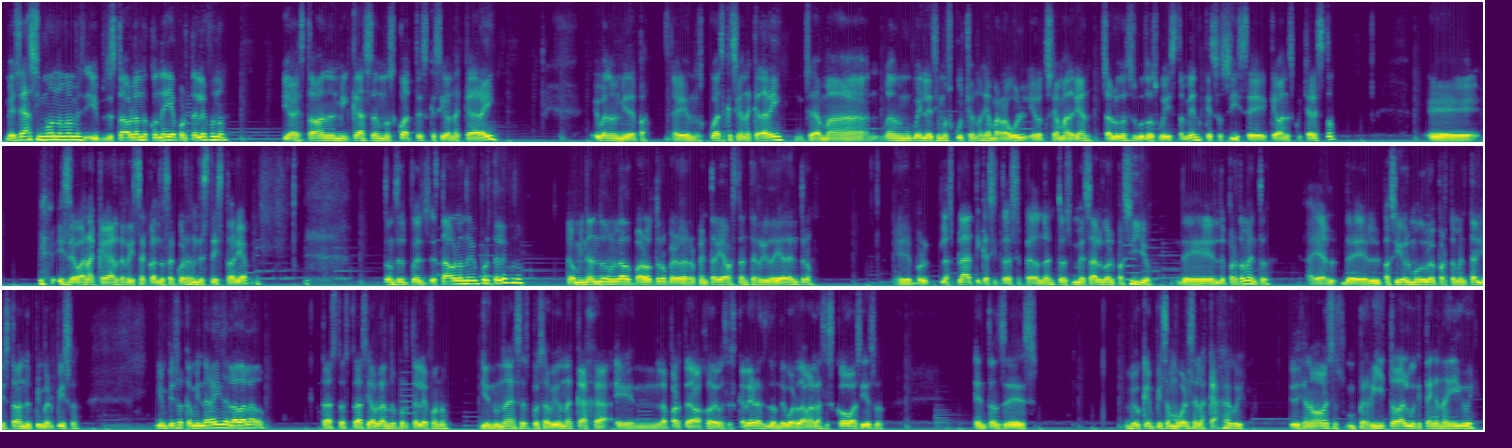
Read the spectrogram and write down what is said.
Me dice, ah, Simón, no mames. Y pues estaba hablando con ella por teléfono. Y estaban en mi casa unos cuates que se iban a quedar ahí. Y bueno, en mi depa. Unos cuates que se iban a quedar ahí. Se llama. Bueno, un güey le decimos Cucho, ¿no? Se llama Raúl. Y el otro se llama Adrián. Saludos a esos dos güeyes también, que eso sí sé que van a escuchar esto. Eh, y se van a cagar de risa cuando se acuerdan de esta historia. Entonces, pues estaba hablando yo por teléfono, caminando de un lado para otro, pero de repente había bastante ruido ahí adentro. Eh, por las pláticas y todo ese pedo, ¿no? Entonces me salgo al pasillo del departamento, allá del pasillo del módulo departamental, yo estaba en el primer piso, y empiezo a caminar ahí de lado a lado, estás, estás, estás, y hablando por teléfono. Y en una de esas, pues había una caja en la parte de abajo de las escaleras donde guardaban las escobas y eso. Entonces, veo que empieza a moverse la caja, güey. Yo dije, no mames, es un perrito, algo que tengan ahí, güey.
